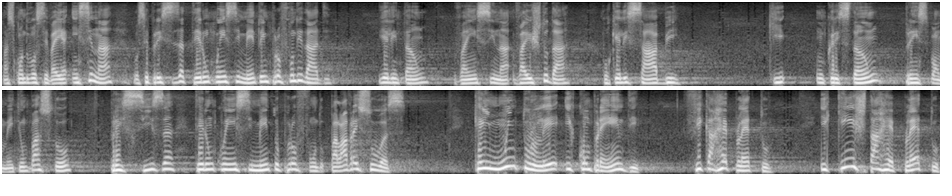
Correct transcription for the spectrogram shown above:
Mas quando você vai ensinar, você precisa ter um conhecimento em profundidade. E ele então vai ensinar, vai estudar, porque ele sabe que um cristão, principalmente um pastor, precisa ter um conhecimento profundo. Palavras suas. Quem muito lê e compreende, fica repleto. E quem está repleto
